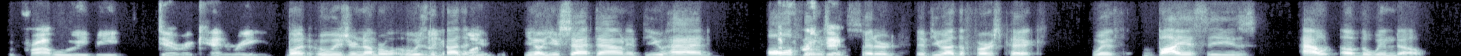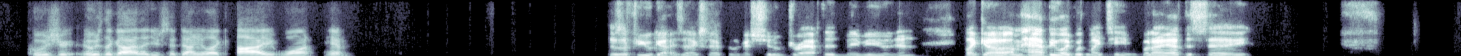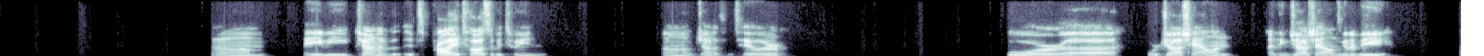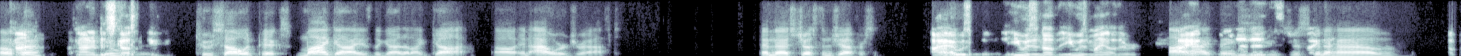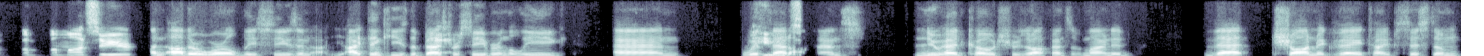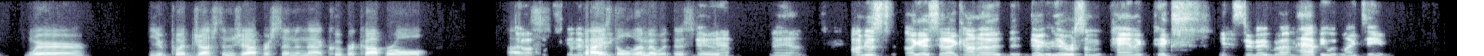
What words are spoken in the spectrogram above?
would probably be Derrick Henry. But who is your number one? Who is the Number guy that you one. you know you sat down? If you had all things pick. considered, if you had the first pick with biases out of the window, who's your who's the guy that you sit down? You're like, I want him. There's a few guys actually. I feel like I should have drafted. Maybe I didn't. Like uh, I'm happy like with my team, but I have to say, um, maybe Jonathan. It's probably a toss up between I don't know Jonathan Taylor or uh or Josh Allen. I think Josh Allen's going to be Okay, kind kind of Two- disgusting. two solid picks. My guy is the guy that I got uh, in our draft, and that's Justin Jefferson. I was he was another he was my other I, I I think he's just like- gonna have a, a monster year. an otherworldly season. I think he's the best receiver in the league. And with He that was- offense, new head coach who's offensive minded, that Sean McVay type system where you put Justin Jefferson in that Cooper Kupp role, uh, Oh, sky's be the limit with this dude. man, man. I'm just like I said. I kind of there there were some panic picks yesterday, but I'm happy with my team.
